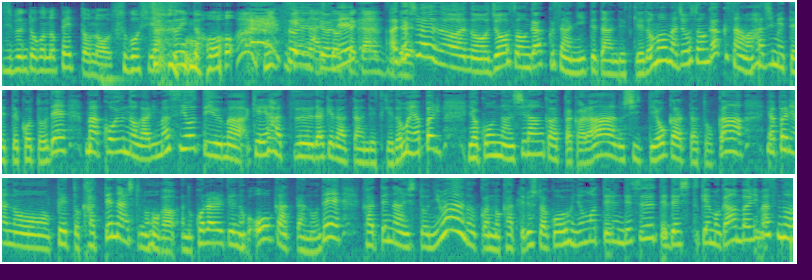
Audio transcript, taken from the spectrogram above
自分とこのペットの過ごしやすいのを 見つけないとって感じで。私はあのあのジョーソン・ガックさんに言ってたんですけども、まあ、ジョーソン・ガックさんは初めてってことで、まあ、こういうのがありますよっていう、まあ、啓発だけだったんですけどもやっぱりいやこんなん知らんかったからあの知ってよかったとかやっぱりあのペット飼ってない人の方があの来られてるのが多かったので飼ってない人にはあの飼ってる人はこういうふうに思ってるんですってでしつけも頑張りますので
